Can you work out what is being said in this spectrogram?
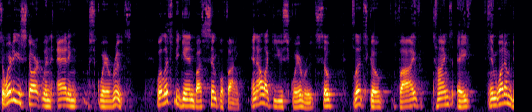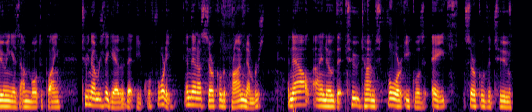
So where do you start when adding square roots? Well, let's begin by simplifying. And I like to use square roots. So let's go 5 times 8. And what I'm doing is I'm multiplying two numbers together that equal 40. And then I circle the prime numbers. And now I know that 2 times 4 equals 8. Circle the 2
